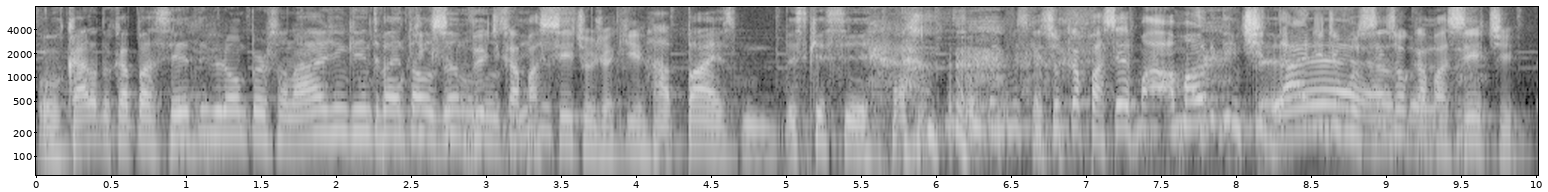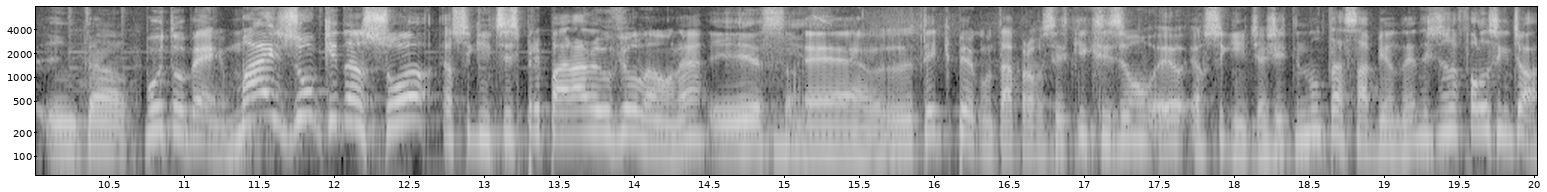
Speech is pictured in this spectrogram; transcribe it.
o cara do capacete virou um personagem que a gente vai estar que você usando. não veio de capacete hoje aqui? vídeos. Rapaz, esqueci. Esqueci o capacete. A maior identidade de É, vocês é o capacete. então, Muito bem. Mais um que dançou. É o seguinte, vocês prepararam o violão, né? isso. É, eu tenho que perguntar pra vocês o que, que vocês vão. É, é o seguinte, a gente não tá sabendo ainda, a gente só falou o seguinte, ó,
